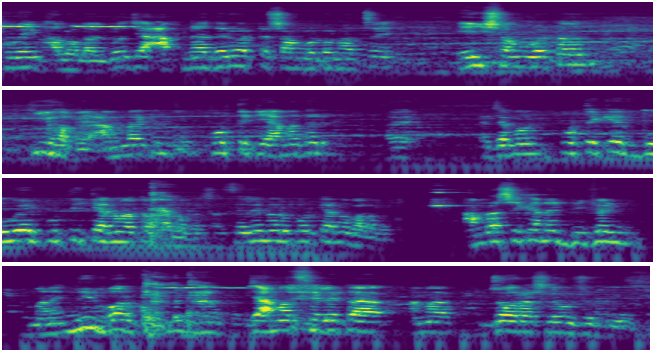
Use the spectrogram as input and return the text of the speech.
খুবই ভালো লাগল যে আপনাদেরও একটা সংগঠন আছে। এই সংগঠন কি হবে? আমরা কিন্তু প্রত্যেকে, আমাদের যেমন প্রত্যেকের বউয়ের প্রতি কেন এত ভালোবাসা? ছেলেমেয়ের উপর কেন ভালোবাসা? আমরা সেখানে ডিপেন্ড মানে নির্ভর করি। যে আমার ছেলেটা আমার জ্বর আসলে ওষুধ দিয়েছে।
